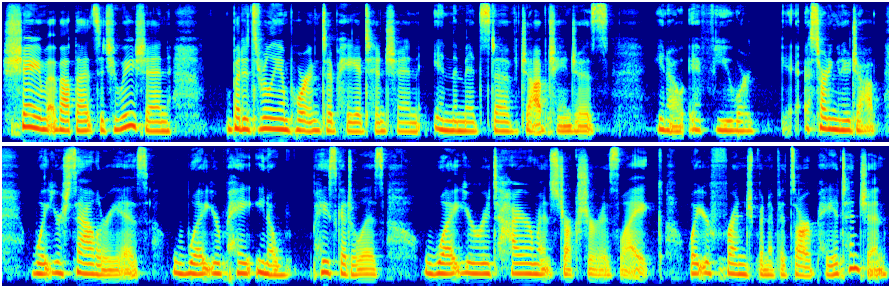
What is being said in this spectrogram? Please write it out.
shame about that situation. But it's really important to pay attention in the midst of job changes. You know, if you are starting a new job, what your salary is, what your pay, you know, pay schedule is, what your retirement structure is like, what your fringe benefits are. Pay attention.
